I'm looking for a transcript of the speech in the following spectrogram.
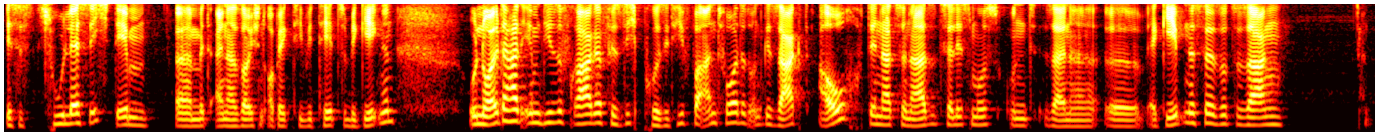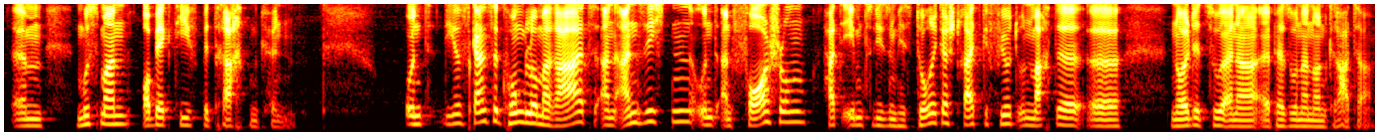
ist es zulässig, dem äh, mit einer solchen Objektivität zu begegnen? Und Nolte hat eben diese Frage für sich positiv beantwortet und gesagt, auch den Nationalsozialismus und seine äh, Ergebnisse sozusagen ähm, muss man objektiv betrachten können. Und dieses ganze Konglomerat an Ansichten und an Forschung hat eben zu diesem Historikerstreit geführt und machte äh, Nolte zu einer äh, Persona non grata.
